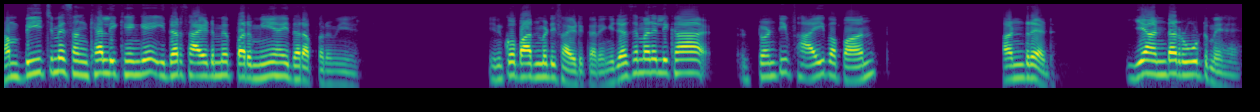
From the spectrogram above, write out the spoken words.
हम बीच में संख्या लिखेंगे, इधर साइड में परमीय है, इधर अपरमीय। है इनको बाद में डिसाइड करेंगे। जैसे मैंने लिखा ट्वेंटी फाइव अपान हंड्रेड ये अंडर रूट में है।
